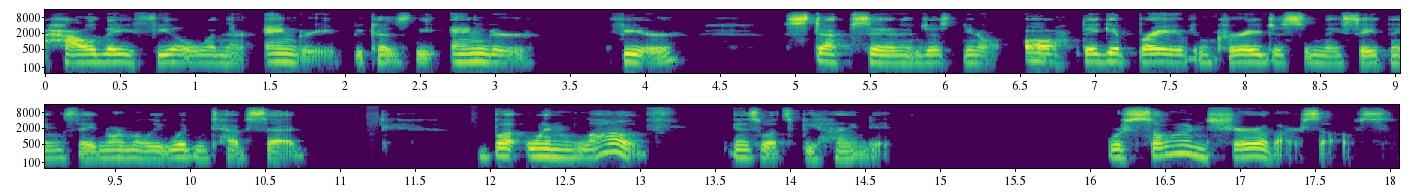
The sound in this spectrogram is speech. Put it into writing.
how they feel when they're angry because the anger fear steps in and just, you know, oh, they get brave and courageous and they say things they normally wouldn't have said. But when love is what's behind it, we're so unsure of ourselves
